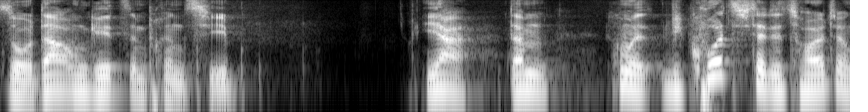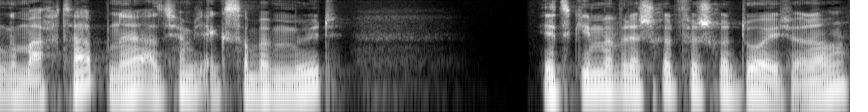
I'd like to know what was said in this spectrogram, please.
So, darum geht's im Prinzip. Ja, dann guck mal, wie kurz ich das jetzt heute gemacht habe, ne? Also ich habe mich extra bemüht. Jetzt gehen wir wieder Schritt für Schritt durch, oder?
